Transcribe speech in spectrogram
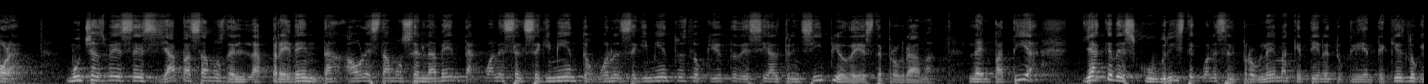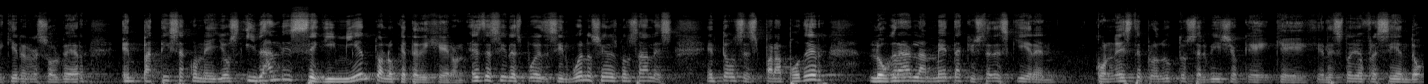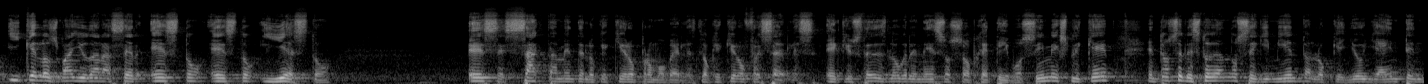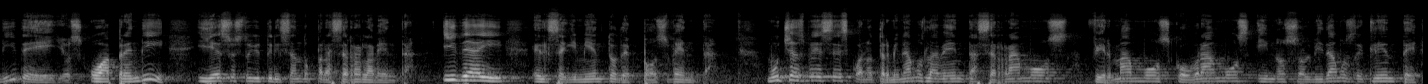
Ahora, Muchas veces ya pasamos de la preventa, ahora estamos en la venta. ¿Cuál es el seguimiento? Bueno, el seguimiento es lo que yo te decía al principio de este programa, la empatía. Ya que descubriste cuál es el problema que tiene tu cliente, qué es lo que quiere resolver, empatiza con ellos y dale seguimiento a lo que te dijeron. Es decir, después decir, bueno, señores González, entonces para poder lograr la meta que ustedes quieren, con este producto o servicio que, que, les estoy ofreciendo y que los va a ayudar a hacer esto, esto y esto, es exactamente lo que quiero promoverles, lo que quiero ofrecerles, el que ustedes logren esos objetivos. ¿Sí me expliqué? Entonces le estoy dando seguimiento a lo que yo ya entendí de ellos o aprendí y eso estoy utilizando para cerrar la venta. Y de ahí el seguimiento de postventa. Muchas veces cuando terminamos la venta cerramos firmamos, cobramos y nos olvidamos del cliente.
